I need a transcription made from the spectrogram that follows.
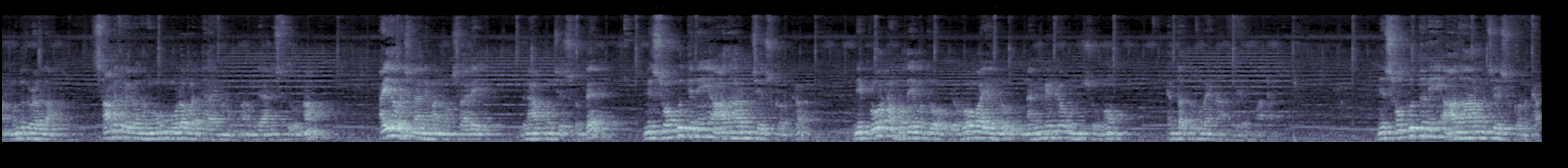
మనం ముందుకు వెళ్దాం. సామెతల గ్రంథము మూడవ అధ్యాయము మనం ధ్యానిస్తూ ఉన్నాం. ఐదవ వచనాన్ని మనం ఒకసారి జ్ఞాపకం చేసుకుంటే నీ స్వబుద్ధిని ఆధారం చేసుకోక నీ పూర్ణ హృదయముతో యహోవయందు నమ్మిక ఉంచును ఎంత అద్భుతమైన దేవుని మాట. నీ స్వబుద్ధిని ఆధారం చేసుకొనక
